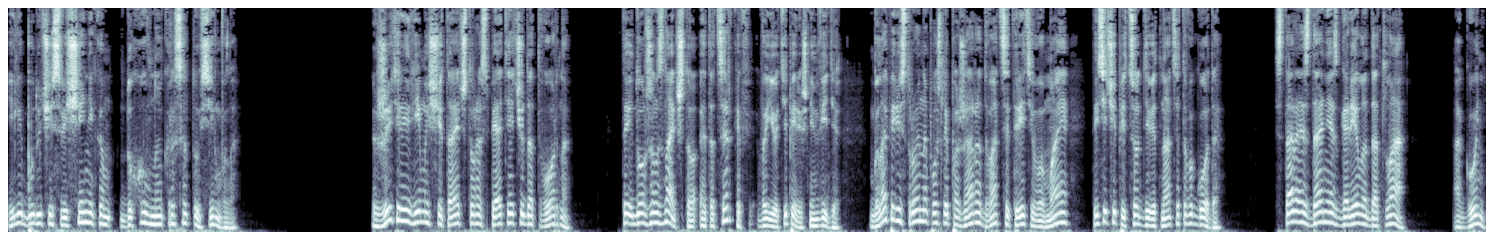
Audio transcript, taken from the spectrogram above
или, будучи священником, духовную красоту символа. Жители Рима считают, что распятие чудотворно. Ты должен знать, что эта церковь в ее теперешнем виде была перестроена после пожара 23 мая 1519 года. Старое здание сгорело дотла. Огонь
